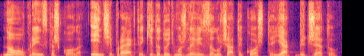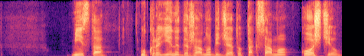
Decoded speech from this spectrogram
нова українська школа, інші проєкти, які дадуть можливість залучати кошти як бюджету міста, України, державного бюджету, так само коштів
